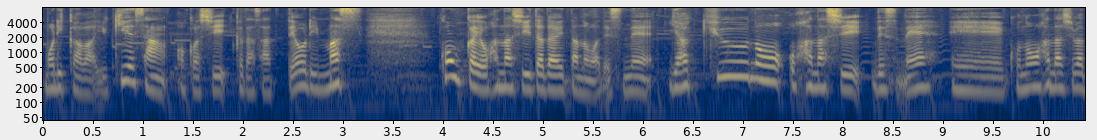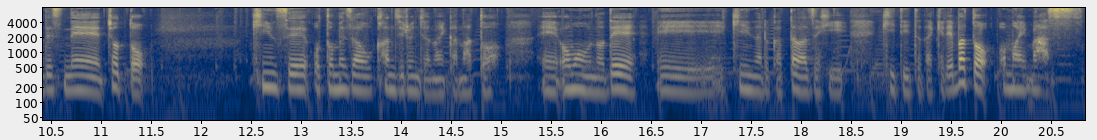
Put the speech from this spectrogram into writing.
森川幸恵さんお越しくださっております。今回お話しいただいたのはですね野球のお話ですね、えー、このお話はですねちょっと金星乙女座を感じるんじゃないかなと、えー、思うので、えー、気になる方は是非聞いていただければと思います。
